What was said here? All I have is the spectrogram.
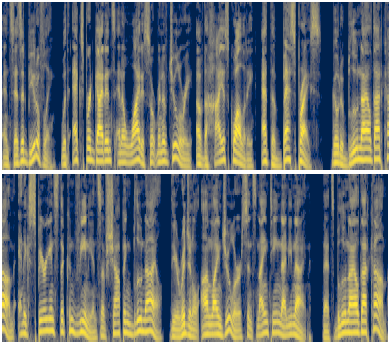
and says it beautifully with expert guidance and a wide assortment of jewelry of the highest quality at the best price. Go to BlueNile.com and experience the convenience of shopping Blue Nile, the original online jeweler since 1999. That's BlueNile.com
